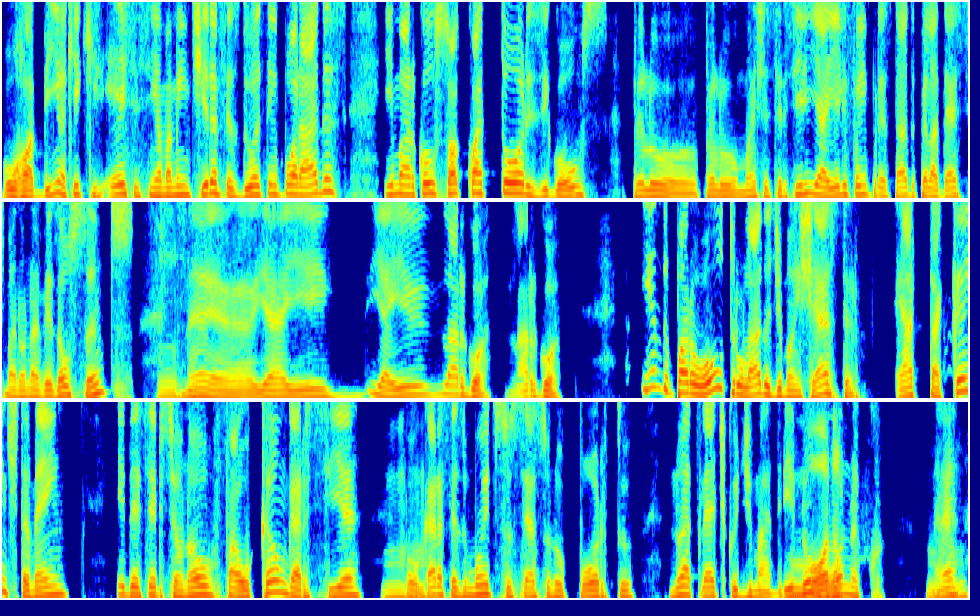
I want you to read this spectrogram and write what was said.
O Robinho aqui, que esse sim é uma mentira, fez duas temporadas e marcou só 14 gols pelo, pelo Manchester City. E aí ele foi emprestado pela 19 vez ao Santos, Uhum. né? E aí, e aí largou, largou. Indo para o outro lado de Manchester, é atacante também e decepcionou Falcão Garcia. Pô, Uhum. o cara fez muito sucesso no Porto, no Atlético de Madrid, no Mônaco. Mônaco. né? Uhum.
